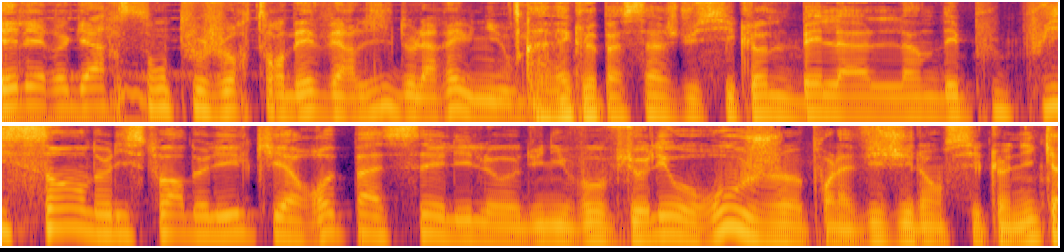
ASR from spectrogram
Et les regards sont toujours tournés vers l'île de la Réunion. Avec le passage du cyclone Bellal, l'un des plus puissants de l'histoire de l'île qui a repassé l'île du niveau violet au rouge pour la vigilance cyclonique.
